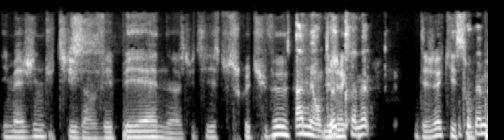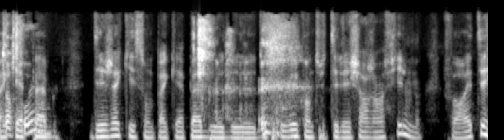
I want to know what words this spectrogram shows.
Imagine, tu utilises un VPN, tu utilises tout ce que tu veux. Ah, mais on peut quand même. Déjà qu'ils sont pas capables, déjà qu'ils sont pas capables de, trouver quand tu télécharges un film, faut arrêter.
